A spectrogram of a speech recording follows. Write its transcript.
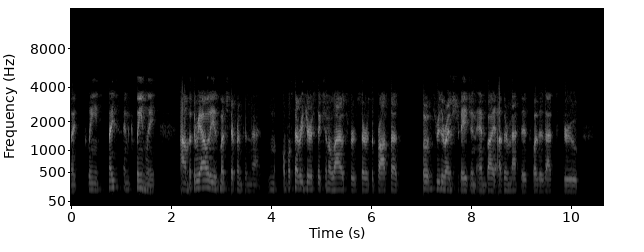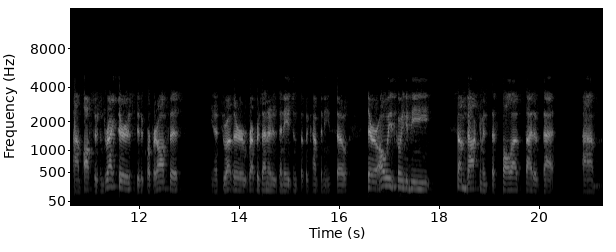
nice, clean, nice and cleanly. Um, but the reality is much different than that. Almost every jurisdiction allows for service of process, both through the registered agent and by other methods, whether that's through um, officers and directors, through the corporate office, you know, through other representatives and agents of the company. So there are always going to be some documents that fall outside of that um,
